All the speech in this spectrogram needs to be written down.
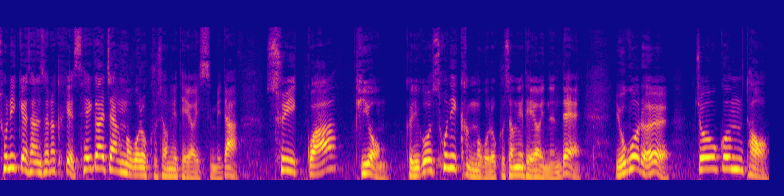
손익계산서는 크게 세 가지 항목으로 구성이 되어 있습니다. 수익과 비용, 그리고 손익 항목으로 구성이 되어 있는데 요거를 조금 더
